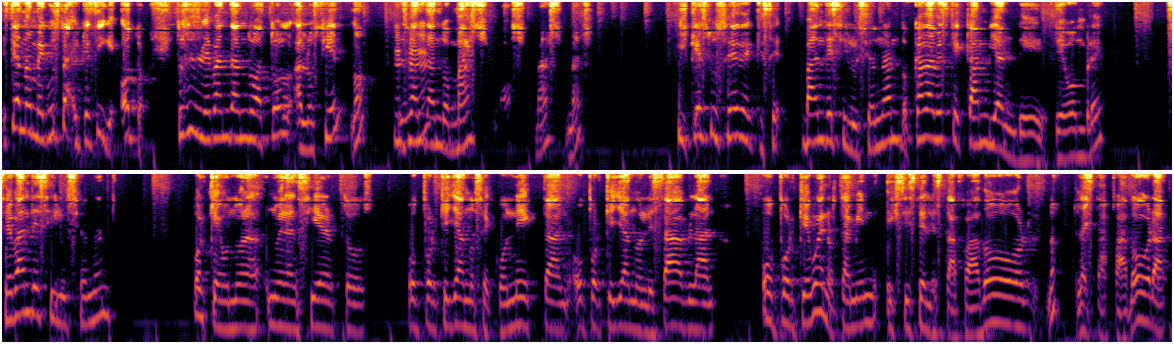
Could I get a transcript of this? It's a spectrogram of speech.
Este no me gusta, el que sigue, otro. Entonces le van dando a todos, a los 100, ¿no? Les van dando más, más, más, más. ¿Y qué sucede? Que se van desilusionando. Cada vez que cambian de, hombre, se van desilusionando. Porque o no, no eran ciertos, o porque ya no se conectan, o porque ya no les hablan, o porque, bueno, también existe el estafador, ¿no? La estafadora.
